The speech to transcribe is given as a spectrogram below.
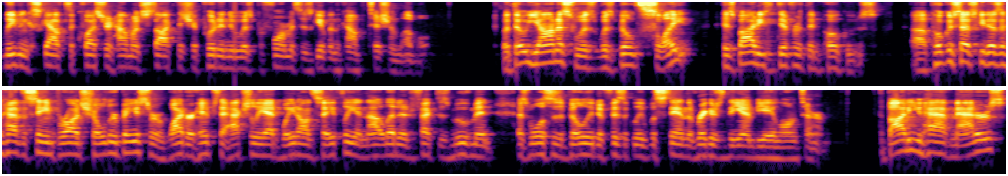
leaving scouts to question how much stock they should put into his performances given the competition level. But though Giannis was was built slight, his body's different than Poku's. Uh, Pokusevski doesn't have the same broad shoulder base or wider hips to actually add weight on safely and not let it affect his movement, as well as his ability to physically withstand the rigors of the NBA long term. The body you have matters,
